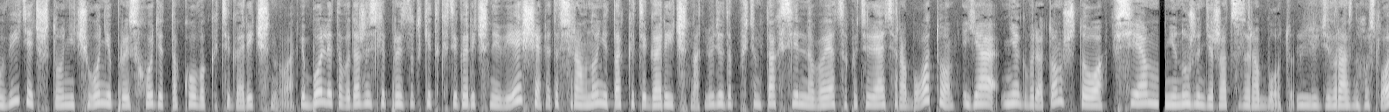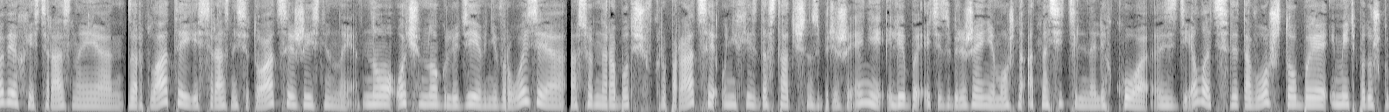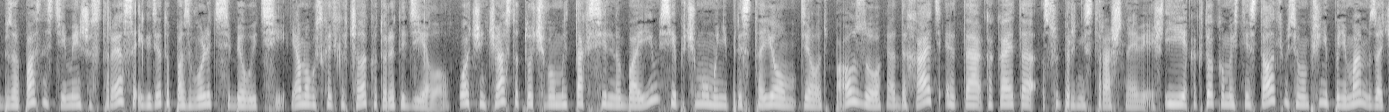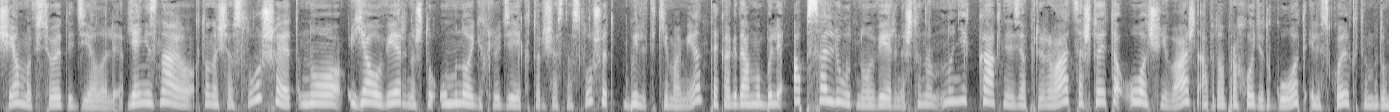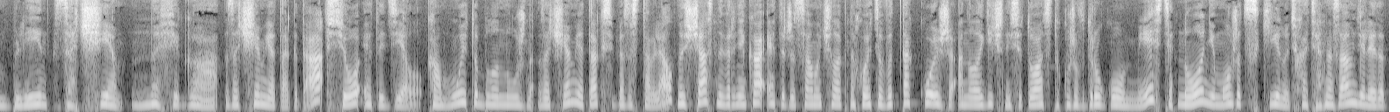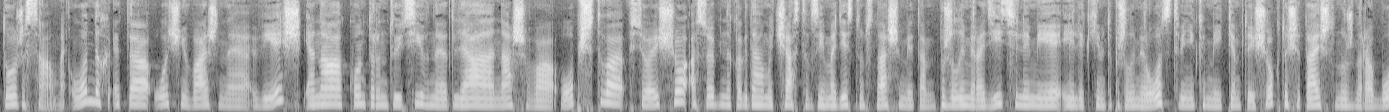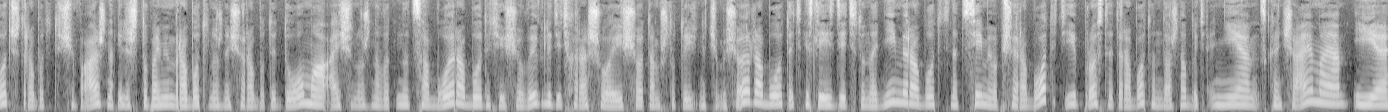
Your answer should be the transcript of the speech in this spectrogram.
увидеть, что ничего не происходит такого категоричного. И более того, даже если произойдут какие-то категоричные вещи, это все равно не так категорично. Люди, допустим, так сильно боятся потерять работу. Я не говорю о том, что всем не нужно держаться за работу. Люди в разных условиях, есть разные зарплаты, есть разные ситуации жизненные. Но очень много людей в неврозе, особенно работающих в корпорации, у них есть достаточно сбережений, либо эти сбережения можно относительно легко сделать для того, чтобы иметь подушку безопасности и меньше стресса и где-то позволить себе уйти. Я могу сказать, как человек, который это делал. Очень часто то, чего мы так сильно боимся и почему мы не перестаем делать паузу и отдыхать, это какая-то супер не страшная вещь. И как только мы с ней сталкиваемся, мы вообще не понимаем, зачем мы все это делали. Я не знаю, кто нас сейчас слушает, но я уверена, что у многих людей, которые сейчас нас слушают, были такие моменты, когда мы были абсолютно уверены, что нам ну никак нельзя прерваться, что это очень важно, а потом проходит год или сколько-то, мы думаем, блин, зачем, нафига, зачем я тогда все это делал, кому это было нужно, зачем я так себя заставлял. Но сейчас наверняка этот же самый человек находится в такой же аналогичной ситуации, только уже в другом месте, но он не может скинуть, хотя на самом деле это то же самое. Отдых — это очень важная вещь, и она контринтуитивная для нашего общества все еще, особенно когда мы часто взаимодействуем с нашими там пожилыми родителями или какими-то пожилыми родственниками и кем-то еще, кто считает, что нужно работать, что работать очень важно, или что помимо работы нужно еще работать дома, а еще нужно вот над собой работать, еще выглядеть хорошо, еще там что-то, над чем еще работать. Если есть дети, то над ними работать, над всеми вообще работать, и просто эта работа она должна быть нескончаемая, и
